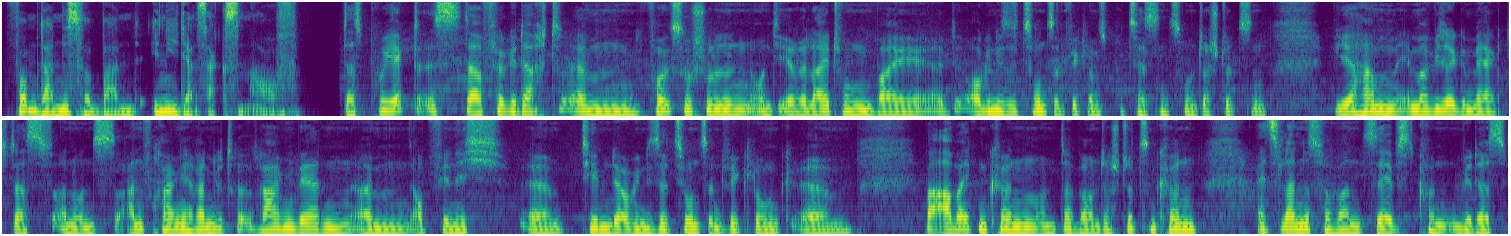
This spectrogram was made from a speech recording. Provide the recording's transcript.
vom Landesverband in Niedersachsen auf. Das Projekt ist dafür gedacht, ähm, Volkshochschulen und ihre Leitungen bei äh, Organisationsentwicklungsprozessen zu unterstützen. Wir haben immer wieder gemerkt, dass an uns Anfragen herangetragen werden, ähm, ob wir nicht ähm, Themen der Organisationsentwicklung bearbeiten können und dabei unterstützen können. Als Landesverband selbst konnten wir das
